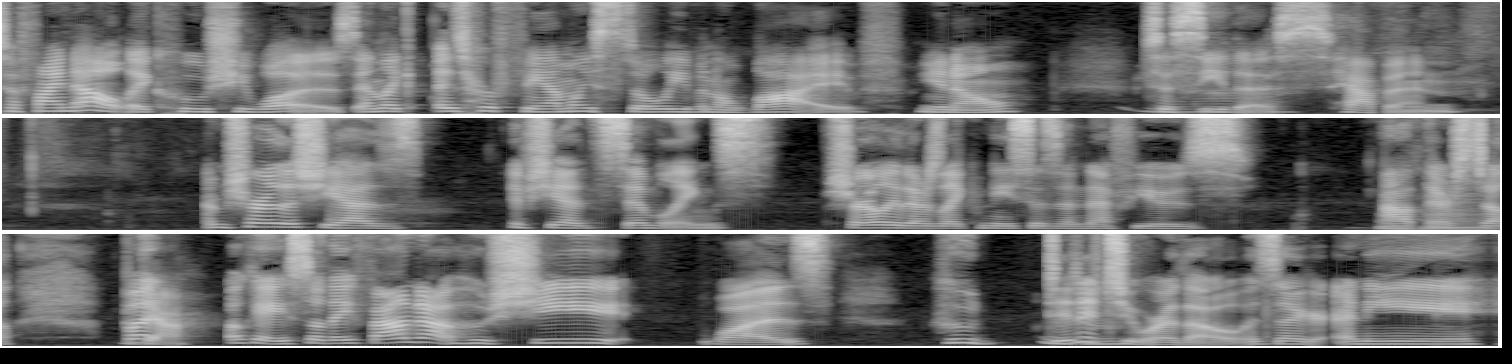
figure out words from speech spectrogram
to find out like who she was and like is her family still even alive you know to see this happen I'm sure that she has, if she had siblings, surely there's like nieces and nephews out there mm-hmm. still. But Yeah. okay, so they found out who she was. Who did it mm-hmm. to her though? Is there any?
